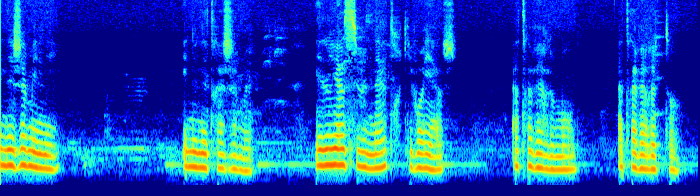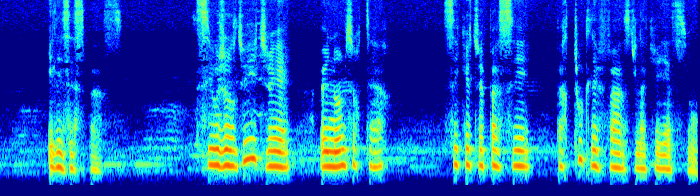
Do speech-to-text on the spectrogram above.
qui n'est jamais né et ne naîtra jamais. Il y a aussi un être qui voyage à travers le monde, à travers le temps et les espaces. Si aujourd'hui tu es un homme sur terre, c'est que tu es passé par toutes les phases de la création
